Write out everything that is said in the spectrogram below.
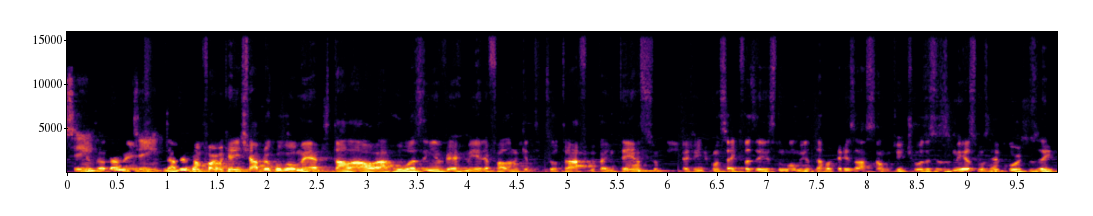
Sim, exatamente. Sim. Da mesma forma que a gente abre o Google Maps, está lá a ruazinha vermelha falando que, que o tráfego está intenso, a gente consegue fazer isso no momento da roteirização. A gente usa esses mesmos recursos aí.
